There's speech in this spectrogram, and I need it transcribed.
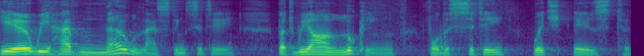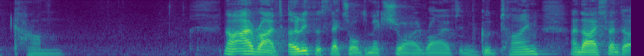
Here we have no lasting city, but we are looking for the city which is to come. Now, I arrived early for this lecture. I wanted to make sure I arrived in good time, and I spent a,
